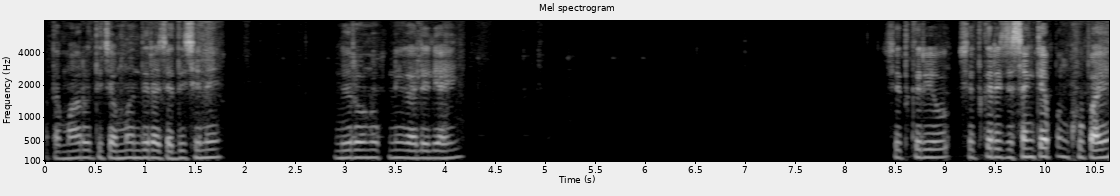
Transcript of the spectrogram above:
आता मारुतीच्या मंदिराच्या दिशेने मिरवणूक निघालेली आहे. शेतकरी शेतकऱ्याची संख्या पण खूप आहे.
